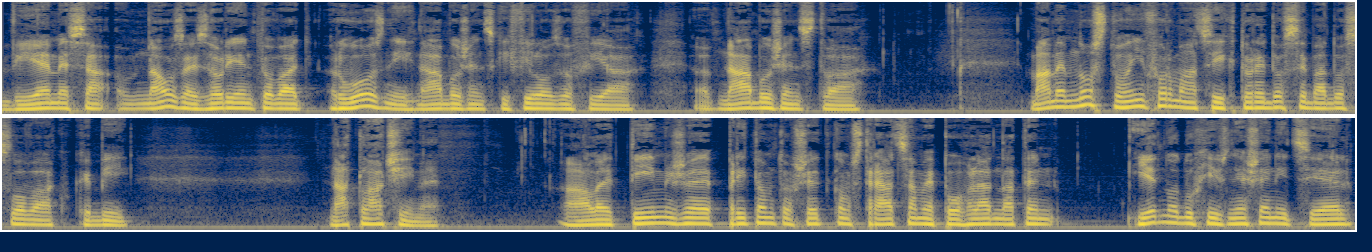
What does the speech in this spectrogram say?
vieme sa naozaj zorientovať v rôznych náboženských filozofiách, v náboženstvách. Máme množstvo informácií, ktoré do seba doslova ako keby natlačíme. Ale tým, že pri tomto všetkom strácame pohľad na ten jednoduchý vznešený cieľ,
